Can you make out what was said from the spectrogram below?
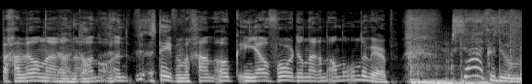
We gaan wel naar een, dan, een, een, Steven, we gaan ook in jouw voordeel naar een ander onderwerp. Zaken doen.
